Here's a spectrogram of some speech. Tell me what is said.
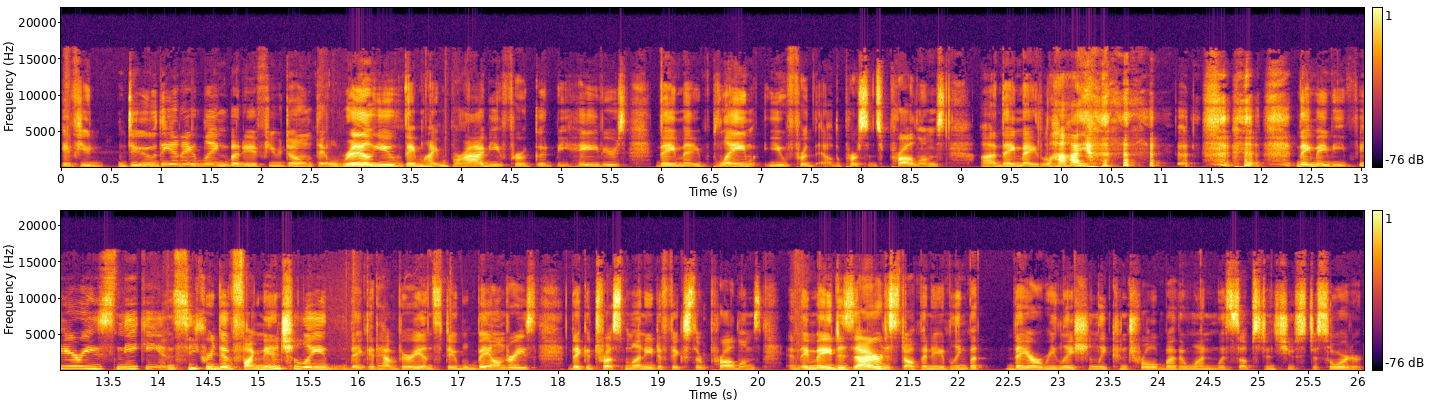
if you do the enabling, but if you don't, they'll rail you. They might bribe you for good behaviors. They may blame you for the other person's problems. Uh, they may lie. they may be very sneaky and secretive financially. They could have very unstable boundaries. They could trust money to fix their problems. And they may desire to stop enabling, but they are relationally controlled by the one with substance use disorder.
